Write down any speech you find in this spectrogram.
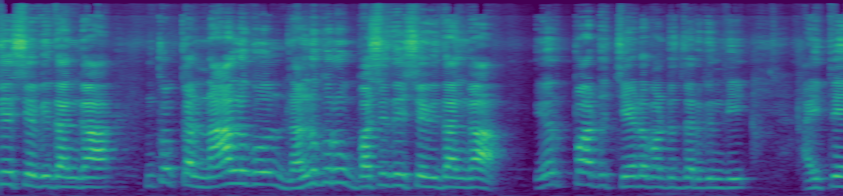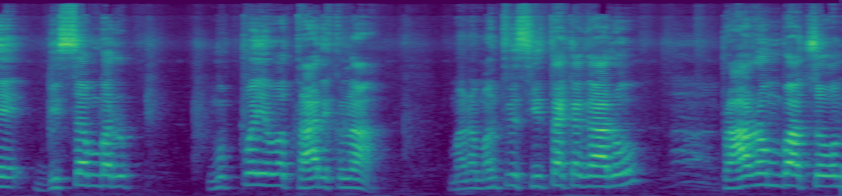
చేసే విధంగా ఇంకొక నాలుగు నలుగురు బస చేసే విధంగా ఏర్పాటు చేయడం అంటూ జరిగింది. అయితే డిసెంబర్ ముప్పైవ తారీఖున మన మంత్రి సీతక్క గారు ప్రారంభోత్సవం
